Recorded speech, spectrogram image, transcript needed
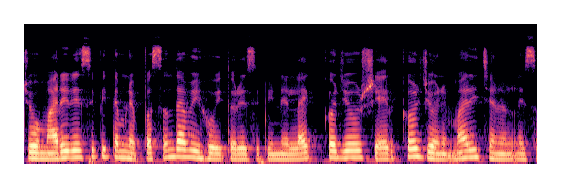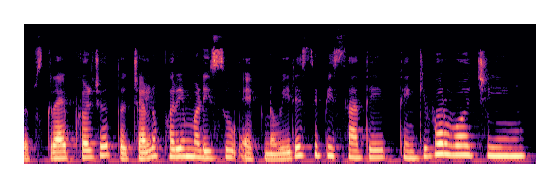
જો મારી રેસીપી તમને પસંદ આવી હોય તો રેસીપીને લાઇક કરજો, શેર કરજો અને મારી ચેનલને સબસ્ક્રાઈબ કરજો. તો ચાલો ફરી મળીશું એક નવી રેસીપી સાથે. Thank you for watching.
